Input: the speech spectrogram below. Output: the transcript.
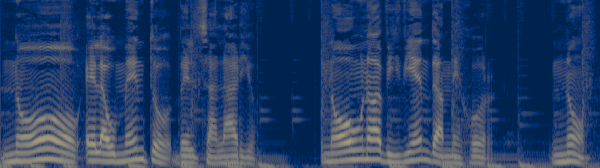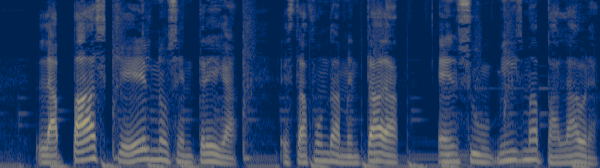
no el aumento del salario, no una vivienda mejor, no, la paz que Él nos entrega está fundamentada en su misma palabra.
